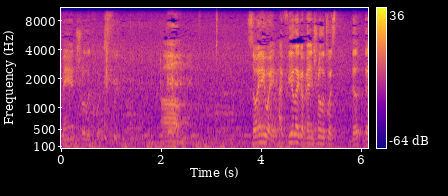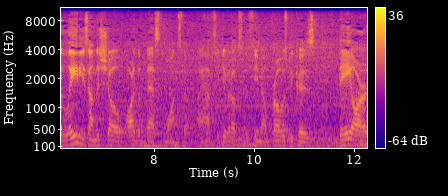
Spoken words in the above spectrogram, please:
Ventriloquist. um, so anyway, I feel like a ventriloquist, the the ladies on the show are the best ones, though. I have to give it up to the female pros because they are,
